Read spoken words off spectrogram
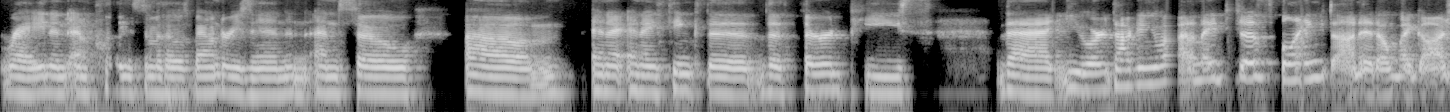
right? And, and putting some of those boundaries in. And and so um and I, and I think the the third piece that you are talking about and I just blanked on it. Oh my gosh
